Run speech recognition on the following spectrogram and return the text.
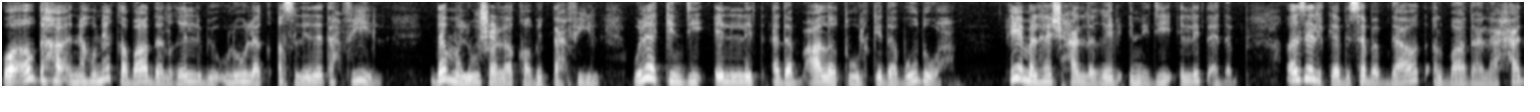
وأوضح أن هناك بعض الغل بيقولوا لك أصل ده تحفيل. ده ملوش علاقة بالتحفيل ولكن دي قلة أدب على طول كده بوضوح. هي ملهاش حل غير إن دي قلة أدب. وذلك بسبب دعوة البعض على حد.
